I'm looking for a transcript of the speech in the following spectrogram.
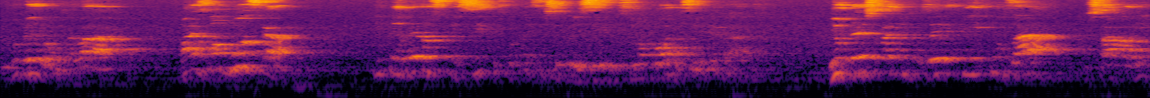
Tudo bem, vamos levar a arca. Mas não busca entender os princípios, porque existem princípios que não podem ser quebrados. E o texto vai nos dizer que usar estava ali,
